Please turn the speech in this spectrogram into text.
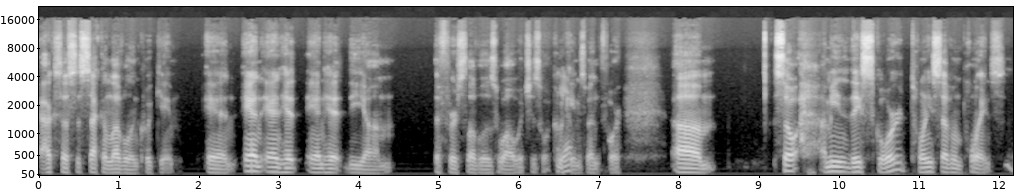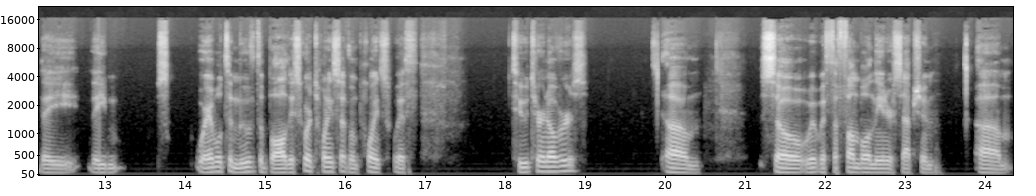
access the second level in quick game, and and and hit and hit the um the first level as well, which is what quick Yeah. game's meant for. Um, so I mean, they scored 27 points. They they were able to move the ball. They scored 27 points with two turnovers. Um, so with, with the fumble and the interception, um,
